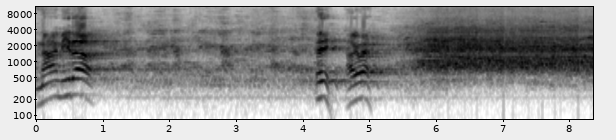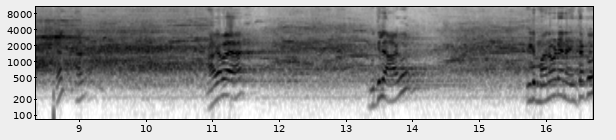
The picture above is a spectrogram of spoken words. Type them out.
నా మీద ఏ ఆగవా చల్, ఆగు. ఆగవా బుద్ధిలే ఆగు వీడు మనోడేనా ఇంతకు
